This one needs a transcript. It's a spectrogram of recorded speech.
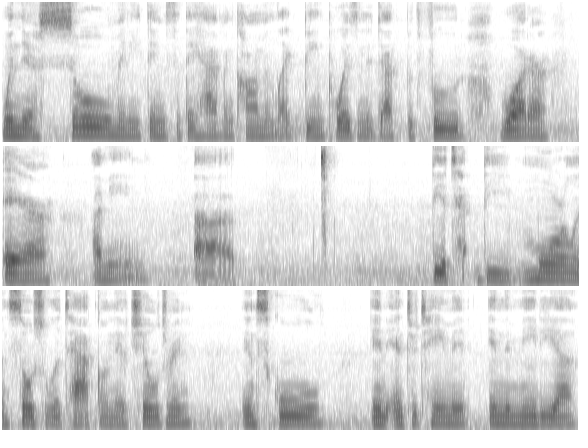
when there are so many things that they have in common, like being poisoned to death with food, water, air. I mean, uh, the atta- the moral and social attack on their children in school, in entertainment, in the media,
